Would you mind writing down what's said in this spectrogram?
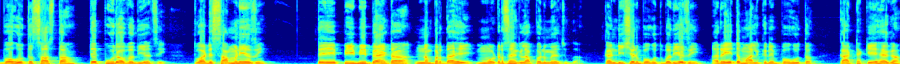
ਬਹੁਤ ਸਸਤਾ ਤੇ ਪੂਰਾ ਵਧੀਆ ਸੀ ਤੁਹਾਡੇ ਸਾਹਮਣੇ ਹੈ ਜੀ ਤੇ PB 65 ਨੰਬਰ ਦਾ ਇਹ ਮੋਟਰਸਾਈਕਲ ਆਪਾਂ ਨੂੰ ਮਿਲ ਜੂਗਾ। ਕੰਡੀਸ਼ਨ ਬਹੁਤ ਵਧੀਆ ਸੀ। ਰੇਟ ਮਾਲਕ ਨੇ ਬਹੁਤ ਘੱਟ ਕੇ ਹੈਗਾ।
